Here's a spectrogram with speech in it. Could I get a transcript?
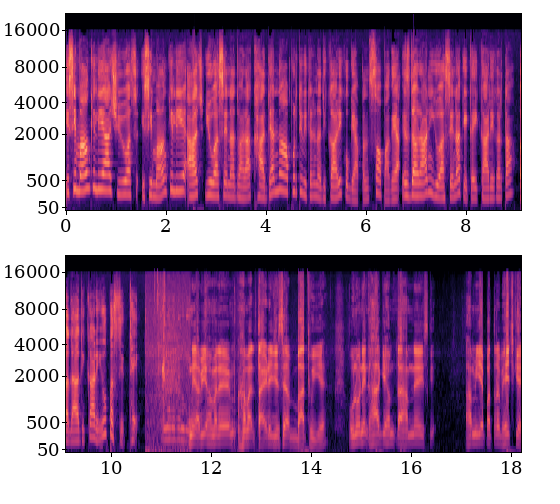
इसी मांग के लिए आज युवा इसी मांग के लिए आज युवा सेना द्वारा खाद्यान्न आपूर्ति वितरण अधिकारी को ज्ञापन सौंपा गया। इस दौरान युवा सेना के कई कार्यकर्ता पदाधिकारी उपस्थित थे। नहीं अभी हमारे हमारे तायड़ी जी से अब बात हुई है। उन्होंने कहा कि हम हमने इसकी हम ये पत्र भेज के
